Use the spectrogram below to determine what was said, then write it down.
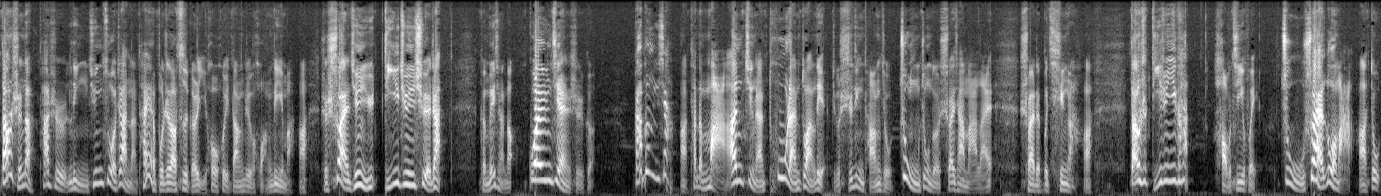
当时呢，他是领军作战呢，他也不知道自个儿以后会当这个皇帝嘛啊，是率军于敌军血战，可没想到关键时刻，嘎嘣一下啊，他的马鞍竟然突然断裂，这个石敬瑭就重重的摔下马来，摔得不轻啊啊！当时敌军一看，好机会，主帅落马啊，都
